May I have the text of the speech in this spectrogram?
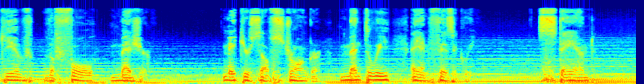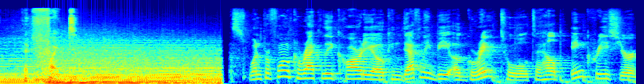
Give the full measure. Make yourself stronger, mentally and physically. Stand and fight. When performed correctly, cardio can definitely be a great tool to help increase your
